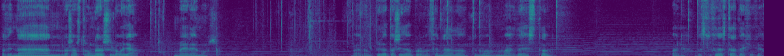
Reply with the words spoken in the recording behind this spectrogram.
Se rindan los austrohúngaros y luego ya veremos. Vale, un piloto ha sido promocionado. Tenemos más de esto. Vale, destrucción estratégica.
